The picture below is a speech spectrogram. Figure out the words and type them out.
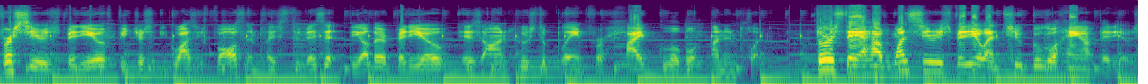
First series video features Iguazu Falls and places to visit. The other video is on who's to blame for high global unemployment. Thursday, I have one series video and two Google Hangout videos.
